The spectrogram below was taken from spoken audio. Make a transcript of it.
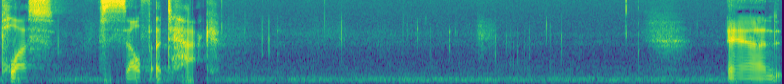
plus self attack. And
